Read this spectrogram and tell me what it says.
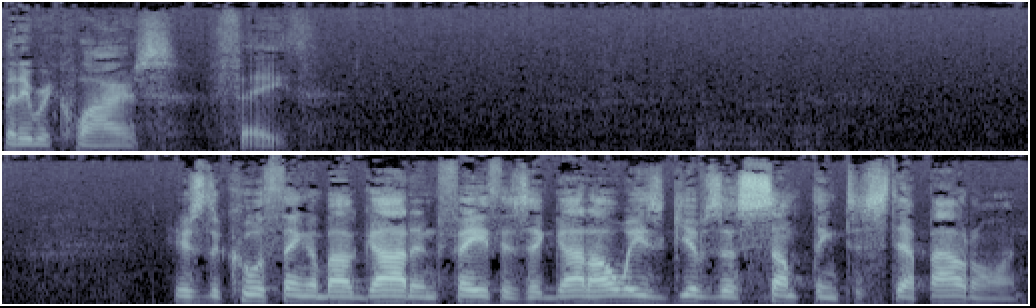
But it requires faith. Here's the cool thing about God and faith is that God always gives us something to step out on.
